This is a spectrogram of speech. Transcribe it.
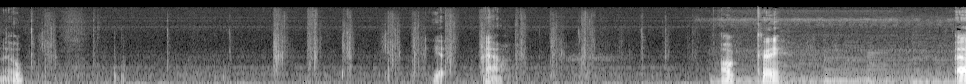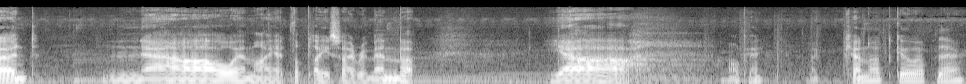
Nope. Yep, now. Okay. And Now am I at the place I remember. Yeah. Okay. I cannot go up there.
